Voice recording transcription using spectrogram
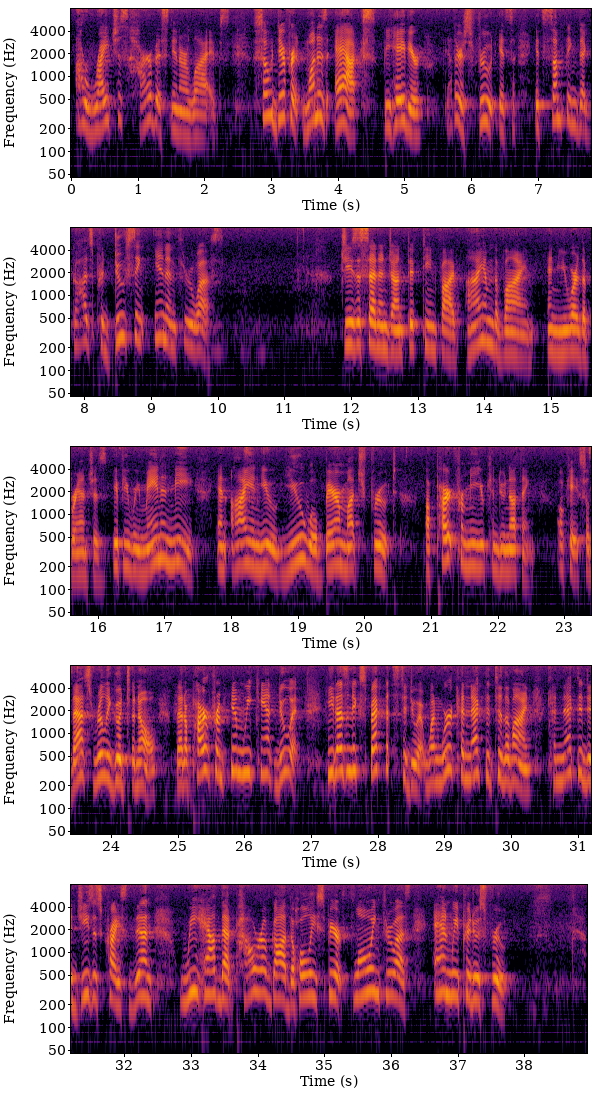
a righteous harvest in our lives. So different. One is acts, behavior, the other is fruit. It's, it's something that God's producing in and through us. Jesus said in John 15, 5, I am the vine and you are the branches. If you remain in me and I in you, you will bear much fruit. Apart from me, you can do nothing. Okay, so that's really good to know that apart from him, we can't do it. He doesn't expect us to do it. When we're connected to the vine, connected to Jesus Christ, then we have that power of God, the Holy Spirit flowing through us, and we produce fruit.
